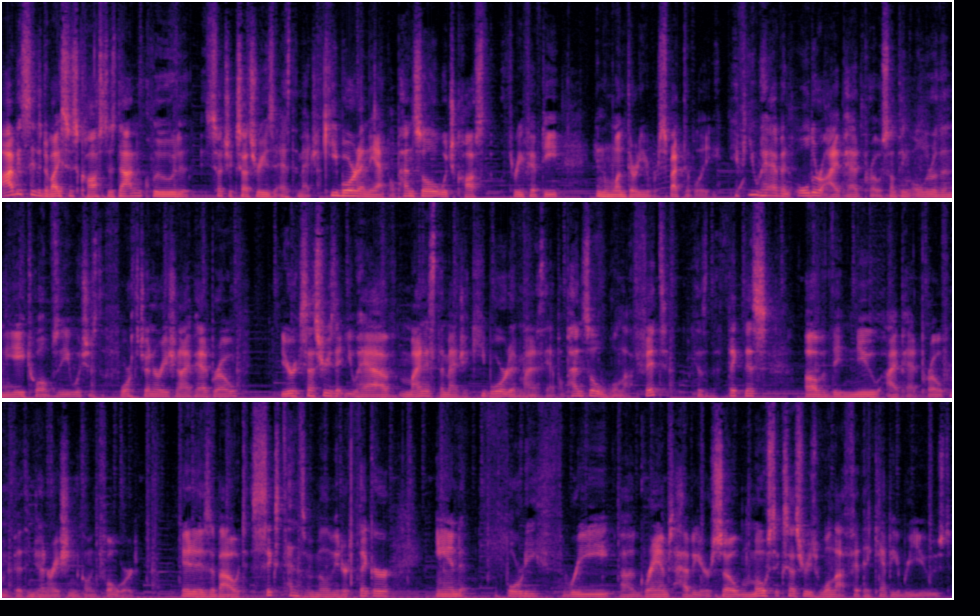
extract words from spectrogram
obviously, the device's cost does not include such accessories as the Magic Keyboard and the Apple Pencil, which cost 350 and 130 respectively. If you have an older iPad Pro, something older than the A12Z, which is the fourth generation iPad Pro, your accessories that you have, minus the Magic Keyboard and minus the Apple Pencil, will not fit because of the thickness of the new iPad Pro from fifth generation going forward. It is about six tenths of a millimeter thicker and 43 uh, grams heavier. So most accessories will not fit; they can't be reused.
